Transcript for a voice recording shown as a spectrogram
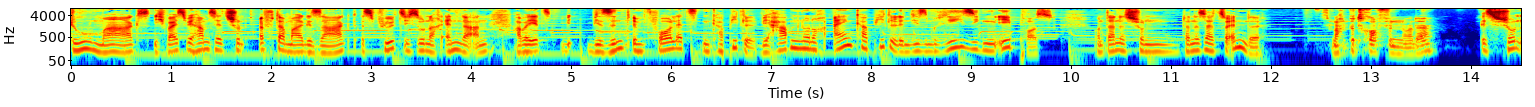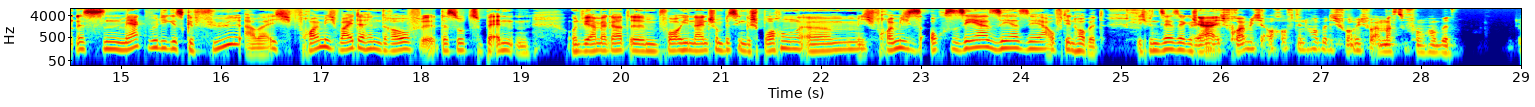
Du magst. Ich weiß, wir haben es jetzt schon öfter mal gesagt, es fühlt sich so nach Ende an, aber jetzt, wir sind im vorletzten Kapitel. Wir haben nur noch ein Kapitel in diesem riesigen Epos und dann ist schon, dann ist er zu Ende. Das macht betroffen, oder? Ist schon, ist ein merkwürdiges Gefühl, aber ich freue mich weiterhin drauf, äh, das so zu beenden. Und wir haben ja gerade im Vorhinein schon ein bisschen gesprochen. Ähm, ich freue mich auch sehr, sehr, sehr auf den Hobbit. Ich bin sehr, sehr gespannt. Ja, ich freue mich auch auf den Hobbit. Ich freue mich vor allem, was du vom Hobbit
